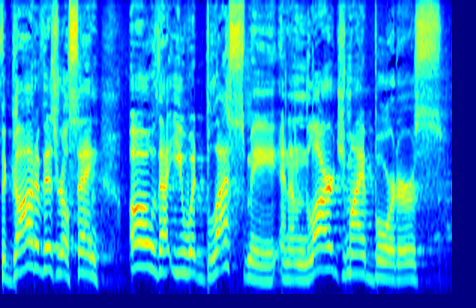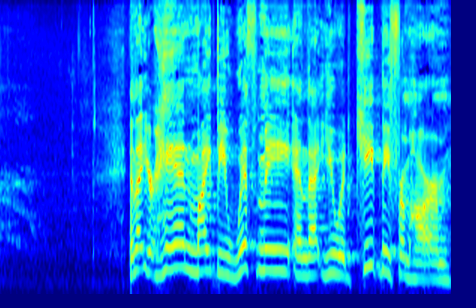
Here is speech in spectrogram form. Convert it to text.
the God of Israel saying, "Oh that you would bless me and enlarge my borders." and that your hand might be with me, and that you would keep me from harm.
